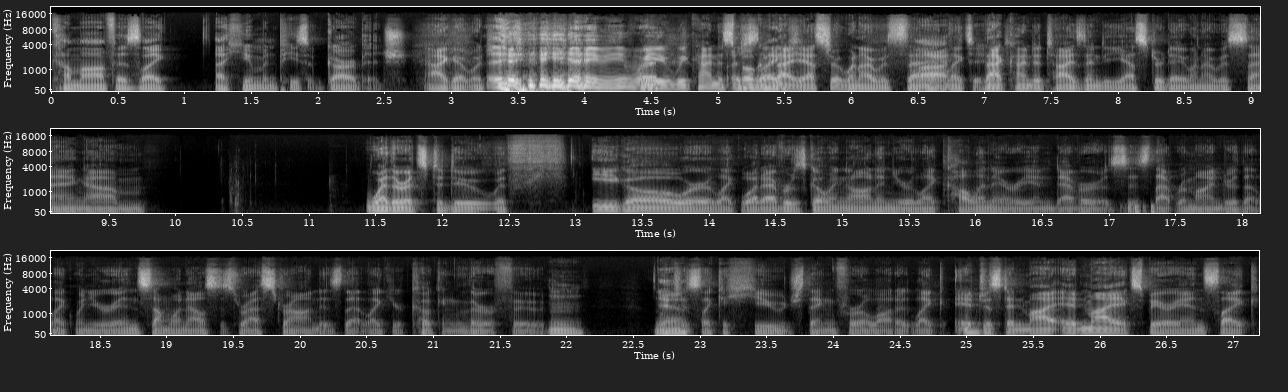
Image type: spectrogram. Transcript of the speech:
come off as like a human piece of garbage. I get what you you know what I mean? Where- we we kind of spoke like, that yesterday when I was saying fuck, like dude. that kind of ties into yesterday when I was saying um whether it's to do with ego or like whatever's going on in your like culinary endeavors is that reminder that like when you're in someone else's restaurant is that like you're cooking their food Mm. which is like a huge thing for a lot of like it just in my in my experience like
